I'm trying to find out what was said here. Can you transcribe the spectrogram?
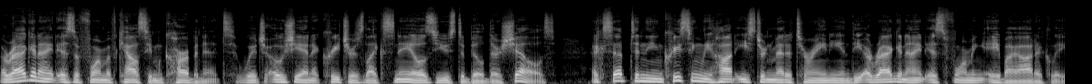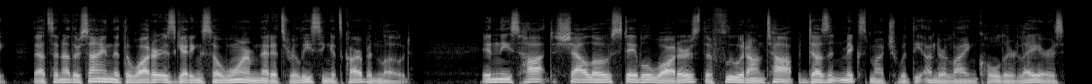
Aragonite is a form of calcium carbonate, which oceanic creatures like snails use to build their shells. Except in the increasingly hot eastern Mediterranean, the aragonite is forming abiotically. That's another sign that the water is getting so warm that it's releasing its carbon load. In these hot, shallow, stable waters, the fluid on top doesn't mix much with the underlying colder layers,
